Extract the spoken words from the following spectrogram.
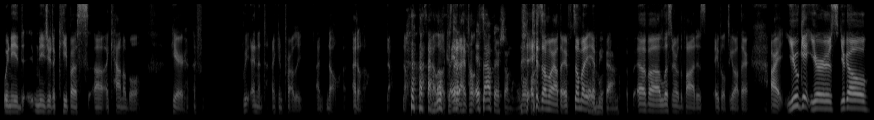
We need need you to keep us uh, accountable here. We and I can probably I no, I don't know. No, no, because then I have to. It's out there somewhere. We'll it's somewhere out there. If somebody, It'll if be found, if a listener of the pod is able to go out there, all right, you get yours. You go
